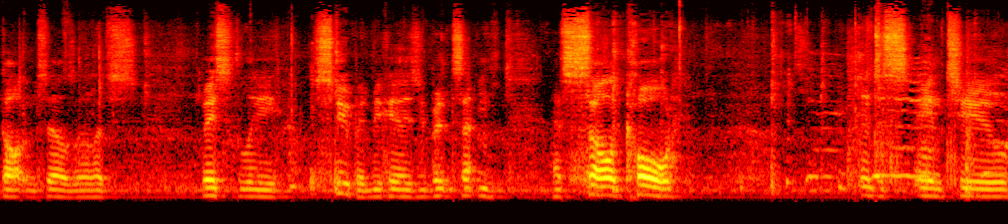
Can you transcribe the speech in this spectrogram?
thaw it themselves. Well, that's basically stupid because you've put something that's solid cold into into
